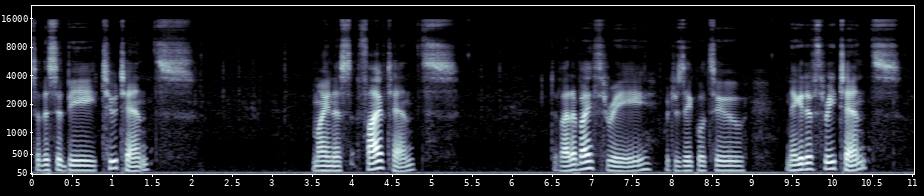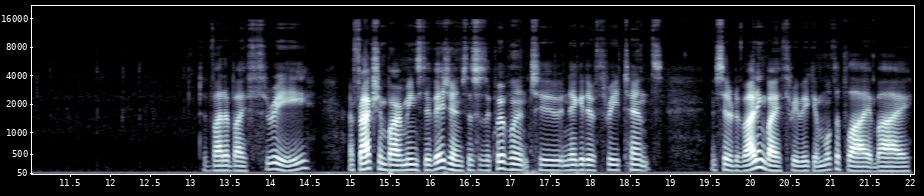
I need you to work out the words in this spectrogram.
So this would be 2 tenths minus 5 tenths divided by 3, which is equal to negative 3 tenths divided by 3. A fraction bar means division, so this is equivalent to negative 3 tenths Instead of dividing by 3, we can multiply by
